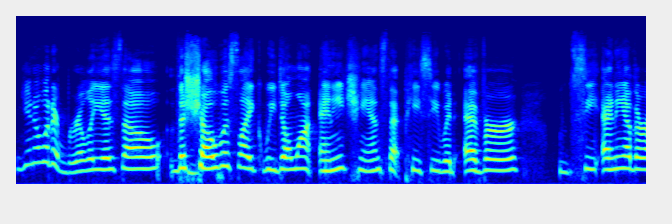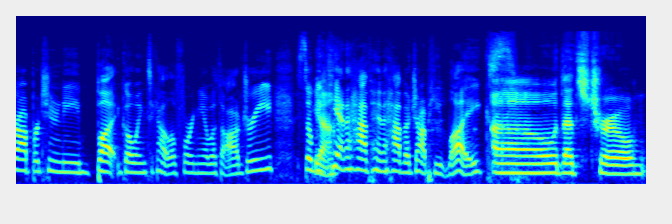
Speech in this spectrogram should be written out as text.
You know what it really is though? The mm. show was like we don't want any chance that Pacey would ever see any other opportunity but going to California with Audrey. So we Yeah. can't have him have a job he likes. Oh, that's true.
